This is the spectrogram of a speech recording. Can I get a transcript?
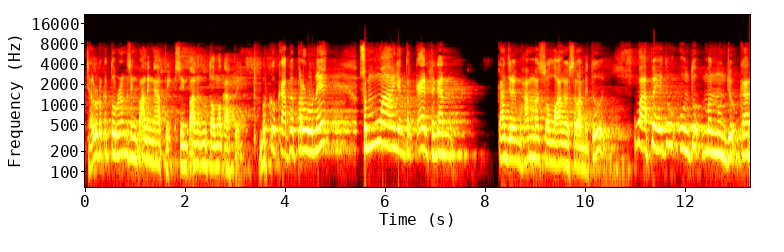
jalur keturunan sing paling apik, sing paling utama kabeh. Mergo kabeh perlune semua yang terkait dengan Kanjeng Muhammad sallallahu alaihi wasallam itu Wabah itu untuk menunjukkan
